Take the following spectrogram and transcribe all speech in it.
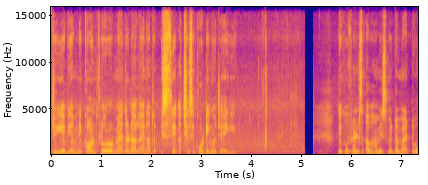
जो ये अभी हमने कॉर्नफ्लोर और मैदा डाला है ना तो इससे अच्छे से कोटिंग हो जाएगी। देखो फ्रेंड्स अब हम इसमें टमाटो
